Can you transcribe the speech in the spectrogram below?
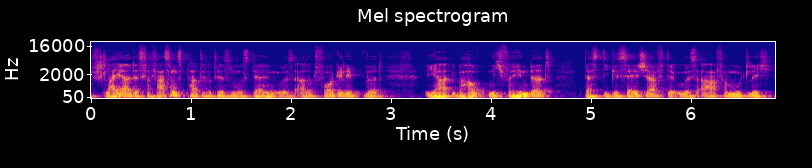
Schleier des Verfassungspatriotismus, der in den USA dort vorgelebt wird, ja überhaupt nicht verhindert, dass die Gesellschaft der USA vermutlich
